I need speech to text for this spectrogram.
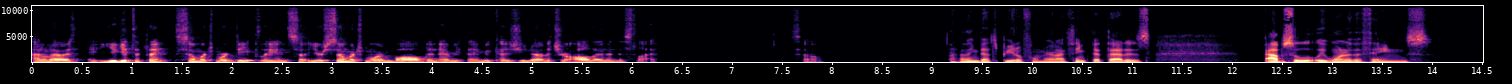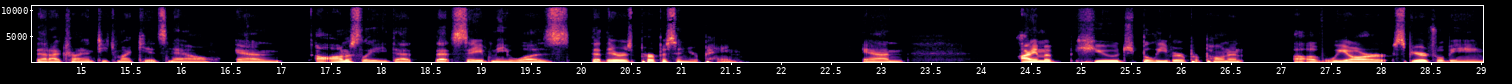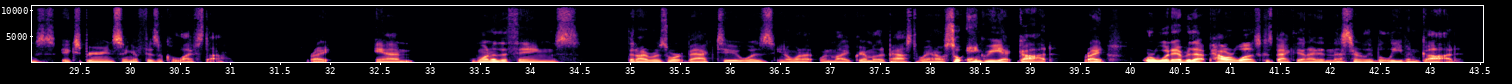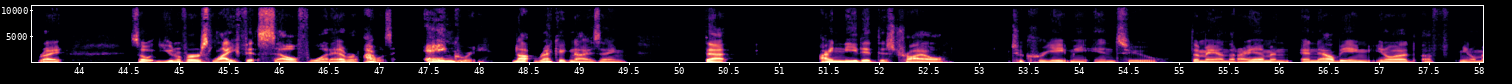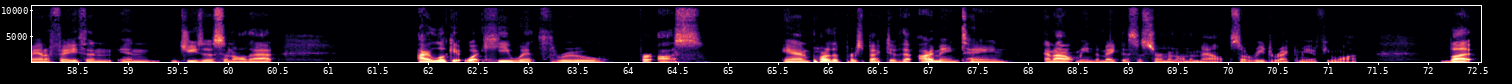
I don't know, you get to think so much more deeply, and so you're so much more involved in everything because you know that you're all in in this life. So, I think that's beautiful, man. I think that that is absolutely one of the things that I try and teach my kids now, and uh, honestly, that that saved me was that there is purpose in your pain, and I am a huge believer proponent of we are spiritual beings experiencing a physical lifestyle, right? And one of the things that I resort back to was, you know, when I, when my grandmother passed away, and I was so angry at God, right, or whatever that power was, because back then I didn't necessarily believe in God, right? So universe, life itself, whatever. I was angry, not recognizing that I needed this trial to create me into the man that I am, and and now being you know a, a you know man of faith and in, in Jesus and all that, I look at what he went through for us, and part of the perspective that I maintain, and I don't mean to make this a sermon on the mount, so redirect me if you want, but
